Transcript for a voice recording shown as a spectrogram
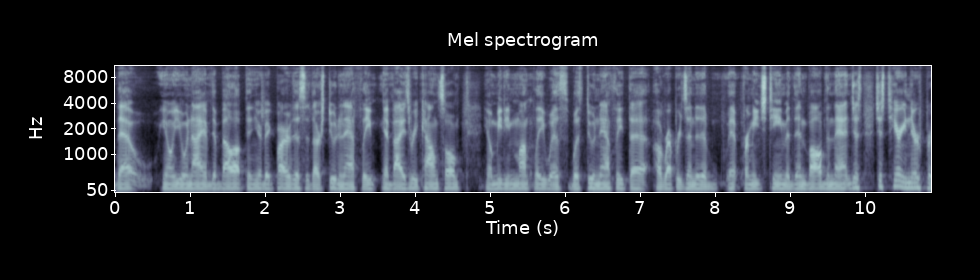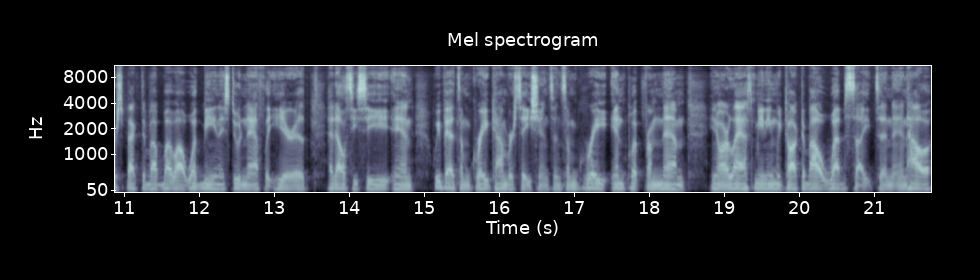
that you know you and I have developed, and you're a big part of this is our student athlete advisory council. You know, meeting monthly with with student athlete that a representative from each team is involved in that, and just just hearing their perspective about, about what being a student athlete here at, at LCC. And we've had some great conversations and some great input from them. You know, our last meeting we talked about websites and and how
